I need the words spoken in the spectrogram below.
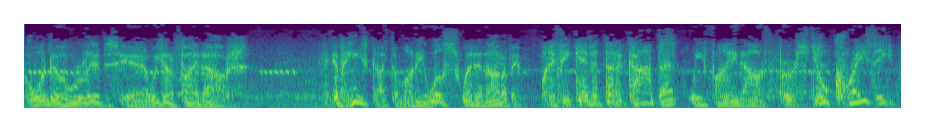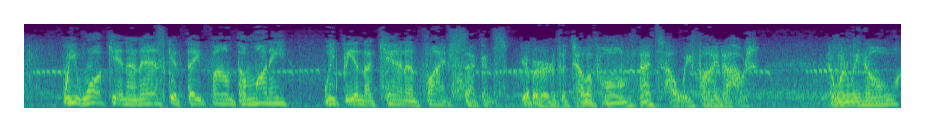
I wonder who lives here. We gotta find out. If he's got the money, we'll sweat it out of him. But if he gave it to the cops? That we find out first. You crazy? We walk in and ask if they found the money? We'd be in the can in five seconds. You ever heard of the telephone? That's how we find out. And when we know,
